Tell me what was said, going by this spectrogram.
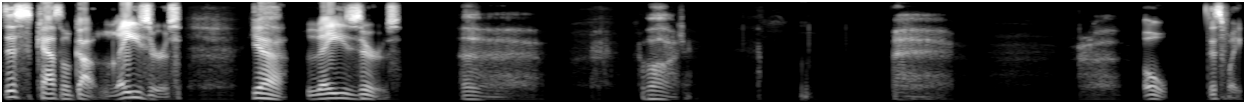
this castle got lasers. Yeah, lasers. come on. oh, this way.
